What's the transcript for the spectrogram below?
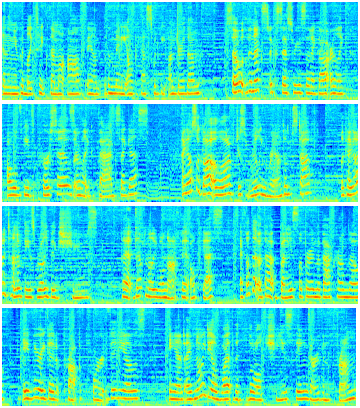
and then you could like take them off and the mini LPS would be under them. So the next accessories that I got are like all of these purses or like bags, I guess. I also got a lot of just really random stuff. Like I got a ton of these really big shoes that definitely will not fit LPS. I thought that that bunny slipper in the background though, a very good prop for videos and I have no idea what the little cheese things are even from.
